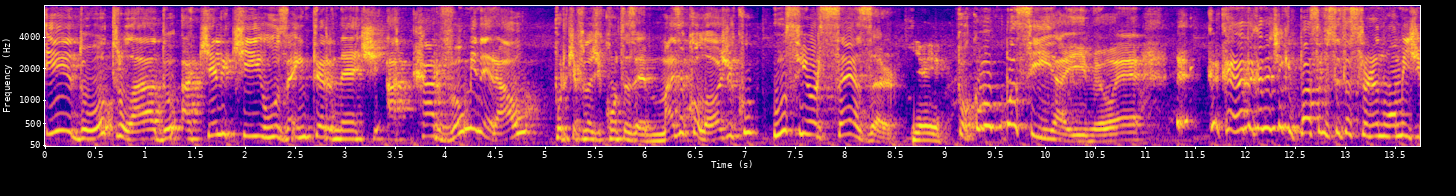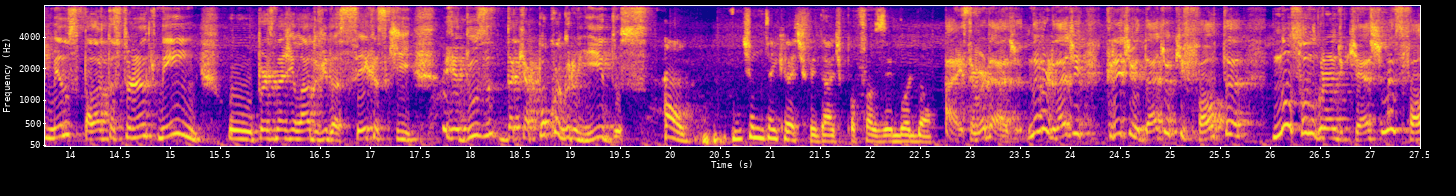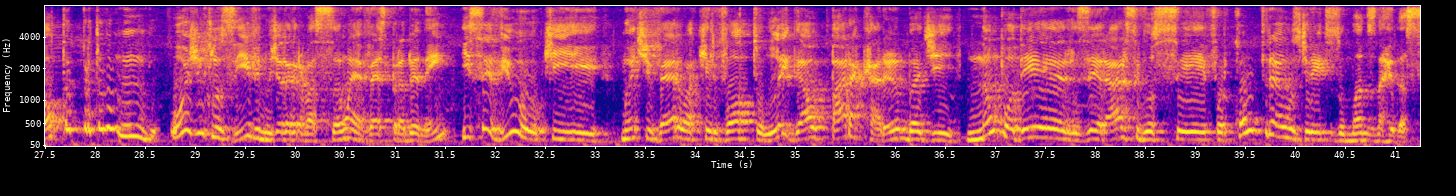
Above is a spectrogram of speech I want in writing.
e do outro lado, aquele que usa a internet a carvão mineral, porque afinal de contas é mais ecológico, o senhor César. E aí? Pô, como assim aí, meu? É. é cada, cada dia que passa você tá se tornando um homem de menos palavras, tá se tornando que nem o personagem lá do Vidas Secas, que reduz daqui a pouco a grunhidos. Ah, a gente não tem criatividade para fazer bordão. Ah, isso é verdade. Na verdade, criatividade é o que falta, não só no Groundcast, mas falta para todo mundo. Hoje, inclusive, no dia da gravação, é véspera do Enem, e você viu que mantiveram aquele voto legal para caramba de não poder zerar se você for contra os direitos humanos na redação?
